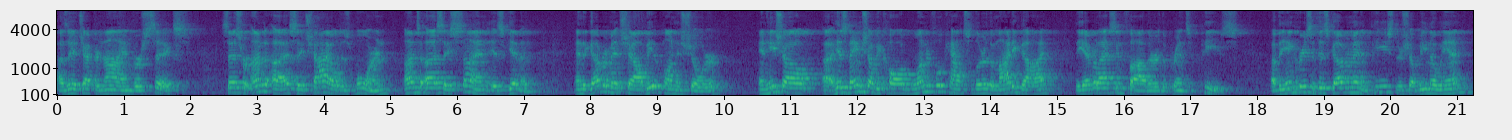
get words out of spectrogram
Isaiah chapter 9, verse 6 says, For unto us a child is born, unto us a son is given and the government shall be upon his shoulder, and he shall uh, his name shall be called Wonderful Counselor, the Mighty God, the Everlasting Father, the Prince of Peace. Of the increase of his government and peace there shall be no end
